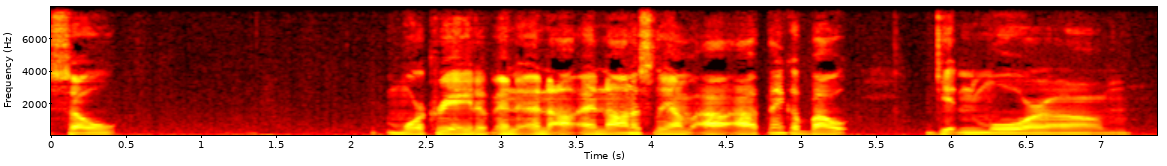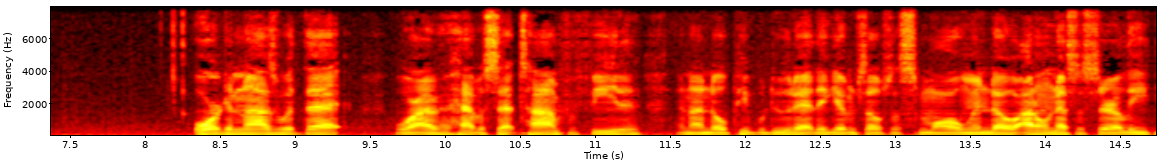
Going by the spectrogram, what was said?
so more creative, and and uh, and honestly, I'm, I, I think about getting more um, organized with that Where I have a set time for feeding, and I know people do that. They give themselves a small window. I don't necessarily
